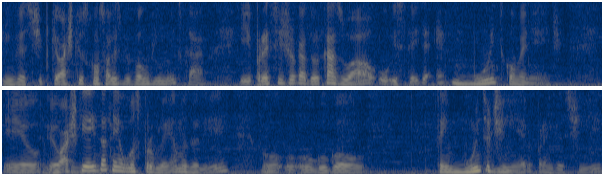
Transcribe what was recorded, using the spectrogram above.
investir, porque eu acho que os consoles vão vir muito caro. E para esse jogador casual, o Stadia é muito conveniente. Eu, é eu acho que ainda tem alguns problemas ali. O, o, o Google tem muito dinheiro para investir.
